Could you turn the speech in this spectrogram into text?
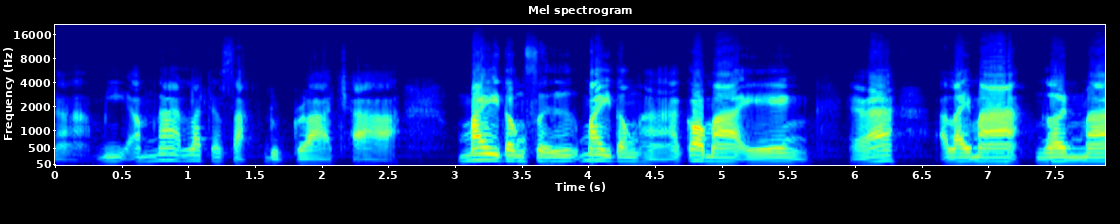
ง่า มีอำนาจราชศักดิ์ดุจราชา ไม่ต้องซื้อไม่ต้องหาก็มาเองเห็นไหมอะไรมาเงินมา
